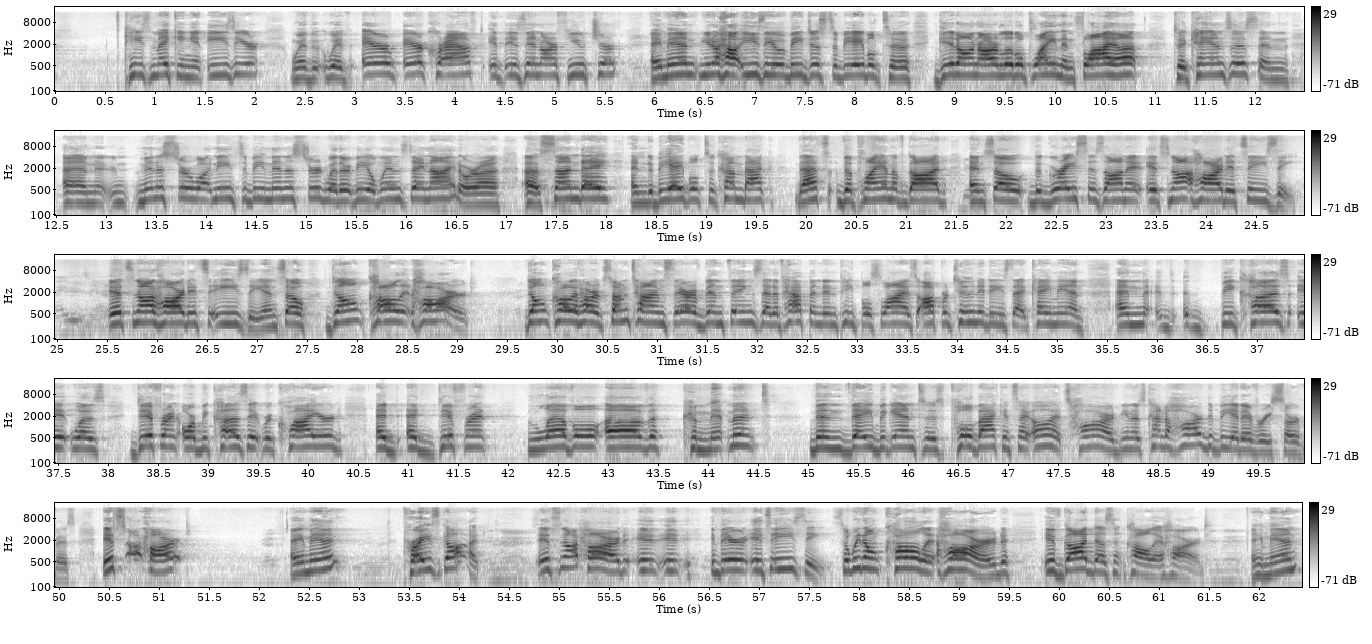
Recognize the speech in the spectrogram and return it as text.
he's making it easier. With, with air, aircraft, it is in our future. Amen. You know how easy it would be just to be able to get on our little plane and fly up to Kansas and, and minister what needs to be ministered, whether it be a Wednesday night or a, a Sunday, and to be able to come back. That's the plan of God. And so the grace is on it. It's not hard, it's easy. It's not hard, it's easy. And so don't call it hard. Don't call it hard. Sometimes there have been things that have happened in people's lives, opportunities that came in, and because it was different or because it required a, a different level of commitment, then they began to pull back and say, Oh, it's hard. You know, it's kind of hard to be at every service. It's not hard. Amen. Amen. Praise God. Amen. It's not hard. It, it, there, it's easy. So we don't call it hard if God doesn't call it hard. Amen. Amen?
